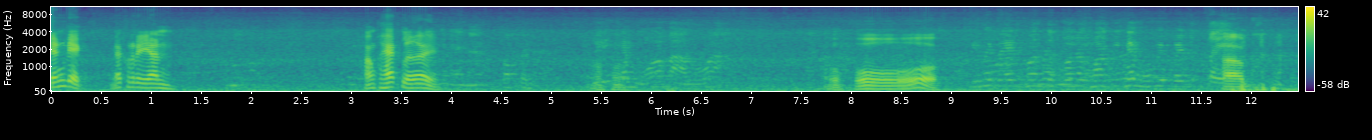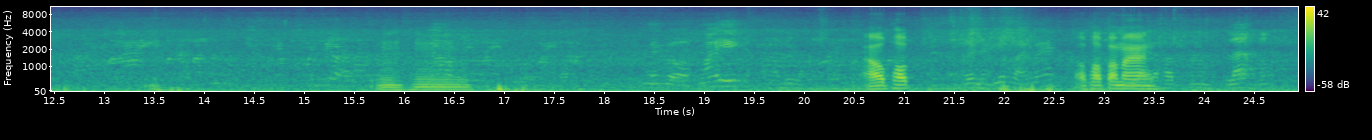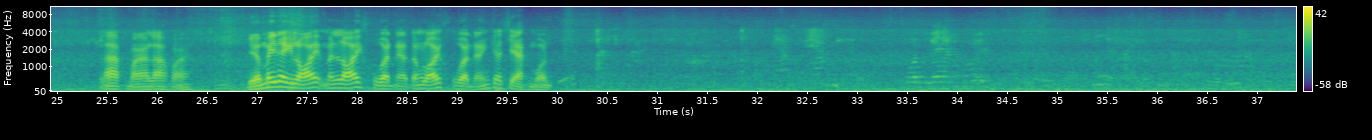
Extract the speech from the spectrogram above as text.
เลี้ยงเด็กนักเรียน ทั้งแพ็คเลยโอ้โหแค่หมูเปล่าหนูอะโอ้โหกินไม่เป็นคนสกลนครกินแค่หมูไม่เป็นเตะครับอืมฮึไม่บอกมาอีกเอาพอเออเนี่ยเลี้ยงไหวไหมเอาพอประมาณครับลากนะลากมาลากมา เดี๋ยวไม่ได้ร้อยมันร้อยขวดเนี่ยต้องร้อยขวดถึงจะแจกหมด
